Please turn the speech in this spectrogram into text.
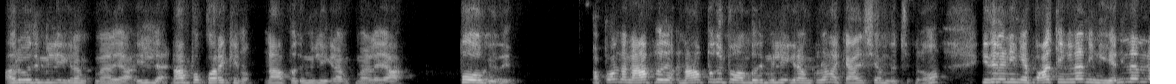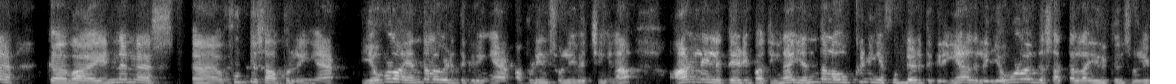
அறுபது மில்லி கிராம்க்கு மேலையா? இல்ல. நான் இப்போ குறைக்கணும். நாற்பது மில்லி கிராம்க்கு மேலையா? போகுது. அப்போ அந்த நாற்பது நாற்பது டு ஐம்பது மில்லிகிராம்குள்ள நான் கால்சியம் வச்சுக்கணும். இதுல நீங்க பாத்தீங்கன்னா நீங்க என்னென்ன க- வ- என்னென்ன ஃபுட்டு சாப்பிட்றீங்க. எவ்வளோ எந்த அளவு எடுத்துக்கிறீங்க அப்படின்னு சொல்லி வச்சீங்கன்னா ஆன்லைன்ல தேடி பார்த்தீங்கன்னா எந்த அளவுக்கு நீங்க ஃபுட் எடுத்துக்கிறீங்க அதுல எவ்வளோ இந்த சத்தெல்லாம் இருக்குன்னு சொல்லி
